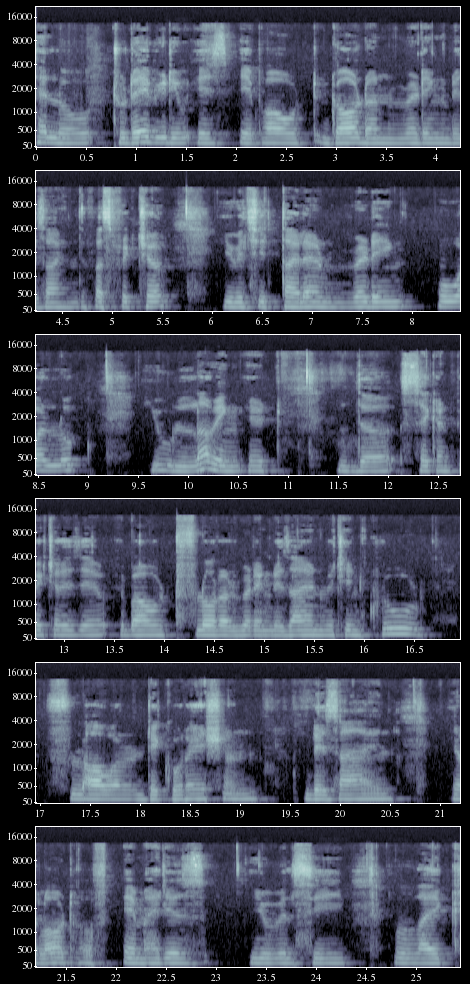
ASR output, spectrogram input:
hello today video is about garden wedding design. The first picture you will see thailand wedding overlook. You loving it. The second picture is about floral wedding design which include flower decoration design a lot of images. You will see like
